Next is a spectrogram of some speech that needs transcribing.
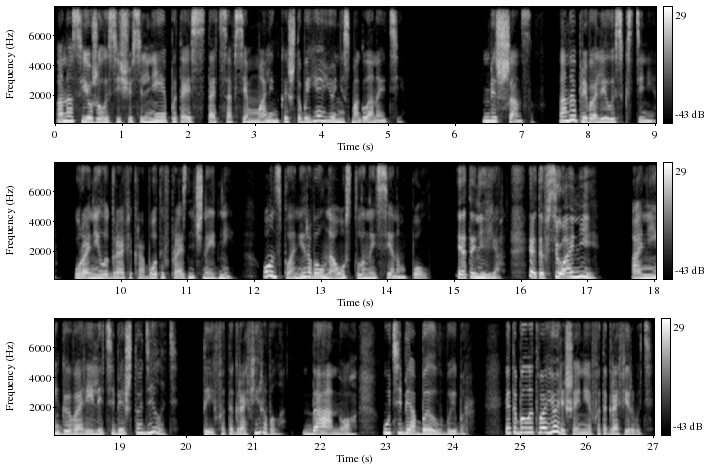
Она съежилась еще сильнее, пытаясь стать совсем маленькой, чтобы я ее не смогла найти. Без шансов. Она привалилась к стене, уронила график работы в праздничные дни. Он спланировал на устланный сеном пол. «Это не я, это все они!» «Они говорили тебе, что делать. Ты фотографировала. Да, но у тебя был выбор. Это было твое решение фотографировать.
